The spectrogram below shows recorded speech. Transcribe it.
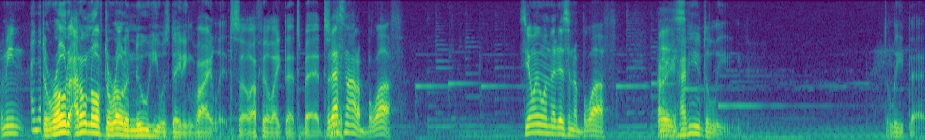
I mean, I know. Dorota, I don't know if Dorota knew he was dating Violet, so I feel like that's bad. But that's not a bluff. It's the only one that isn't a bluff. All right, is how do you delete? Delete that.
